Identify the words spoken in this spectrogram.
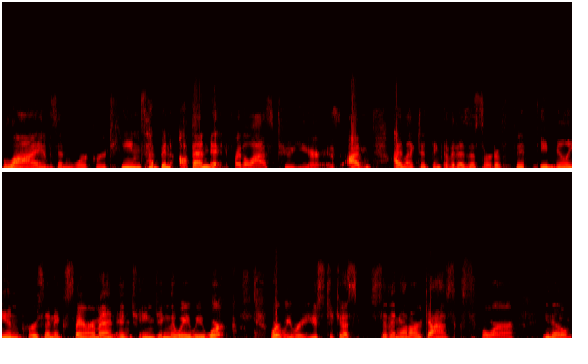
lives and work routines have been upended for the last two years. I like to think of it as a sort of 50 million person experiment in changing the way we work, where we were used to just sitting at our desks for you know,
